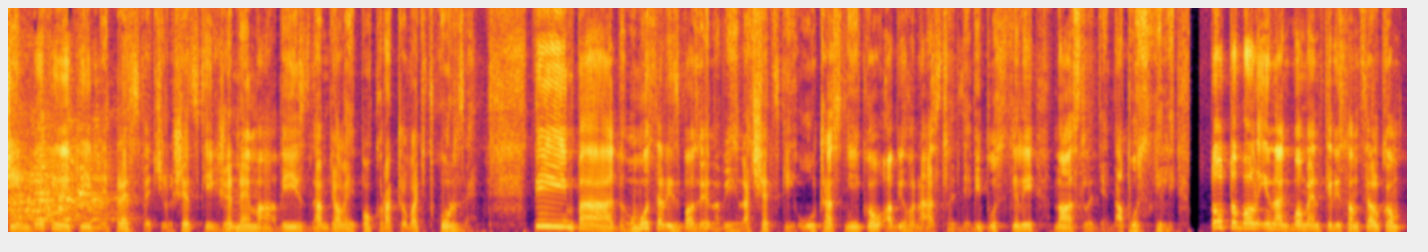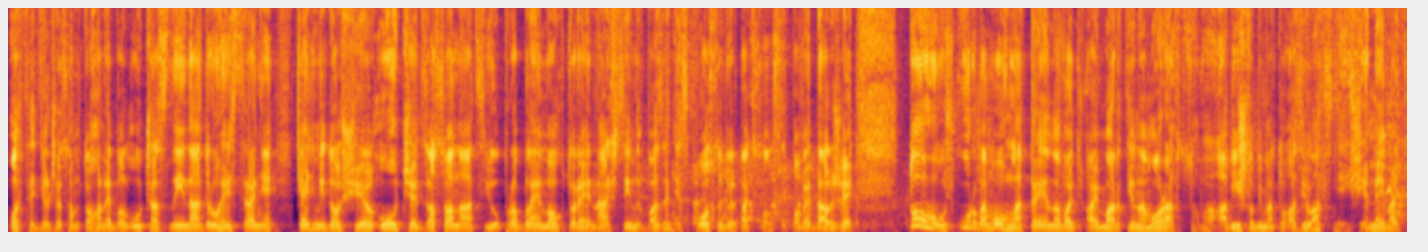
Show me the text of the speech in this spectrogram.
Čím definitívne presvedčil všetkých, že nemá význam ďalej pokračovať v kurze kurze. Tým pádom museli z bazéna vyhnať všetkých účastníkov, aby ho následne vypustili, následne napustili. Toto bol inak moment, kedy som celkom ocenil, že som toho nebol účastný. Na druhej strane, keď mi došiel účet za sonáciu problémov, ktoré náš syn v bazene spôsobil, tak som si povedal, že toho už kurva mohla trénovať aj Martina Moravcová a vyšlo by ma to asi lacnejšie. Nevadí.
